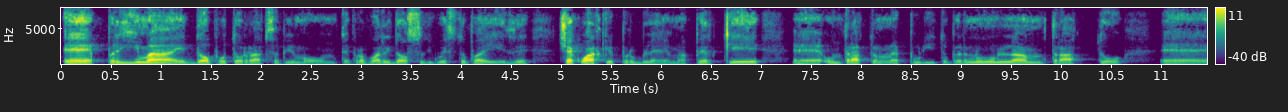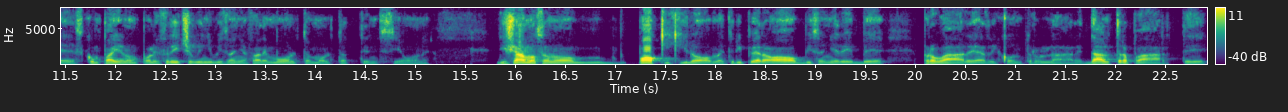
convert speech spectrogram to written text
è prima e dopo Torrazza Piemonte, proprio a ridosso di questo paese, c'è qualche problema perché eh, un tratto non è pulito per nulla, un tratto eh, scompaiono un po' le frecce, quindi bisogna fare molta molta attenzione. Diciamo sono pochi chilometri, però bisognerebbe provare a ricontrollare. D'altra parte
